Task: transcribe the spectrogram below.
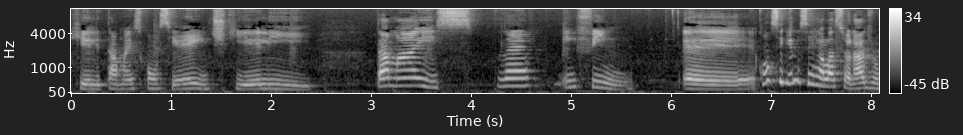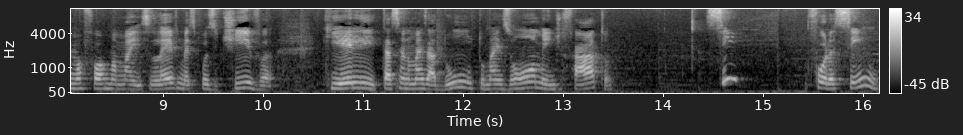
que ele tá mais consciente, que ele tá mais, né, enfim, é, conseguindo se relacionar de uma forma mais leve, mais positiva, que ele tá sendo mais adulto, mais homem, de fato. Se for assim,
